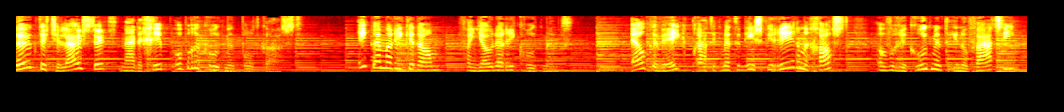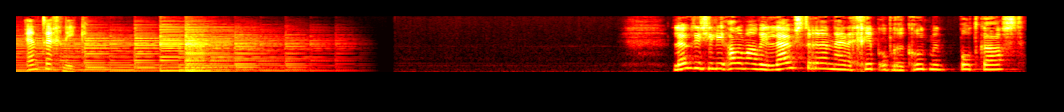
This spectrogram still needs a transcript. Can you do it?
Leuk dat je luistert naar de Grip op Recruitment podcast. Ik ben Marieke Dam van Yoda Recruitment. Elke week praat ik met een inspirerende gast over recruitment innovatie en techniek. Leuk dat jullie allemaal weer luisteren naar de Grip op Recruitment podcast.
